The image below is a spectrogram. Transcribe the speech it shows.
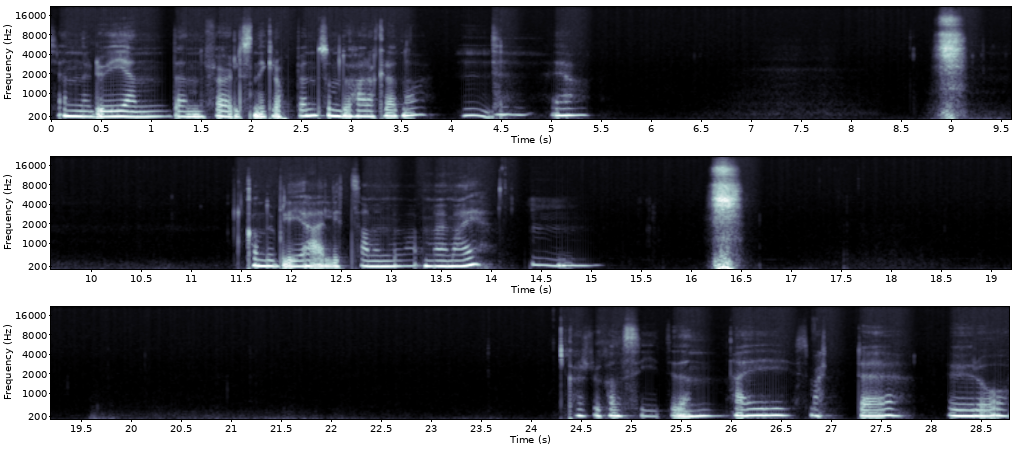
Kjenner du igjen den følelsen i kroppen som du har akkurat nå? Mm. Ja. Kan du bli her litt sammen med, meg? Mm. Kanskje du kan si til den hei, smerte, uro,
